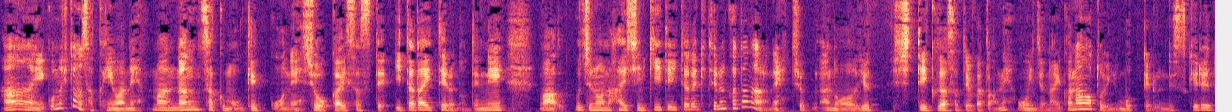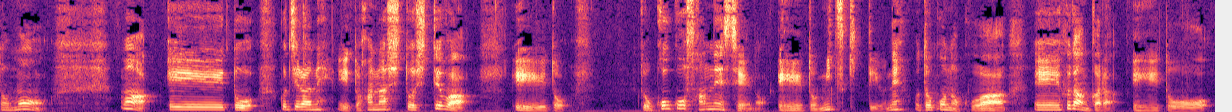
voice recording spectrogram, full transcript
はい。この人の作品はね、まあ何作も結構ね、紹介させていただいてるのでね、まあ、うちの配信聞いていただけてる方ならね、ちょ、あの、知ってくださってる方はね、多いんじゃないかなというふうに思ってるんですけれども、まあ、えーと、こちらね、えーと、話としては、えーと、高校3年生の、えーと、美月っていうね、男の子は、えー、普段から、えーと、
